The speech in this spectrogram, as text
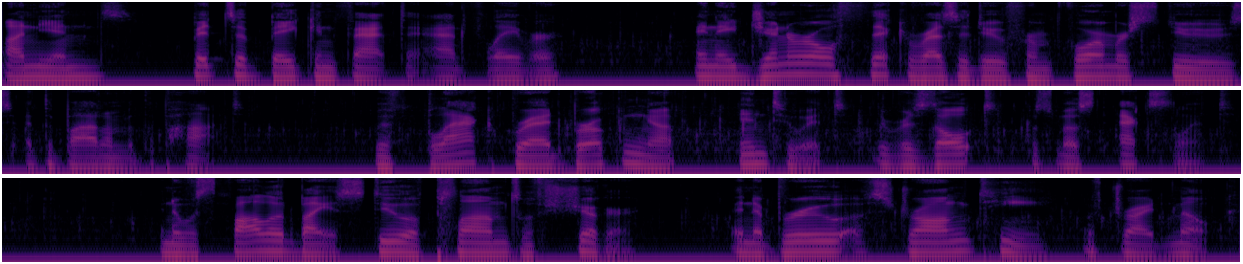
onions, bits of bacon fat to add flavor, and a general thick residue from former stews at the bottom of the pot. With black bread broken up into it, the result was most excellent, and it was followed by a stew of plums with sugar and a brew of strong tea with dried milk.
